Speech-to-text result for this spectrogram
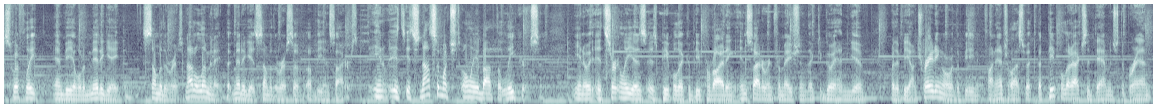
swiftly and be able to mitigate some of the risk. Not eliminate, but mitigate some of the risks of, of the insiders. You know, it's, it's not so much only about the leakers. You know, it certainly is, is people that could be providing insider information that could go ahead and give, whether it be on trading or whether it be a financial aspect, but people that actually damage the brand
